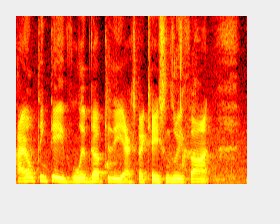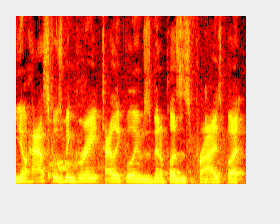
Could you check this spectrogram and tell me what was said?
I don't think they've lived up to the expectations we thought. You know, Haskell's been great. Tyleik Williams has been a pleasant surprise, but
